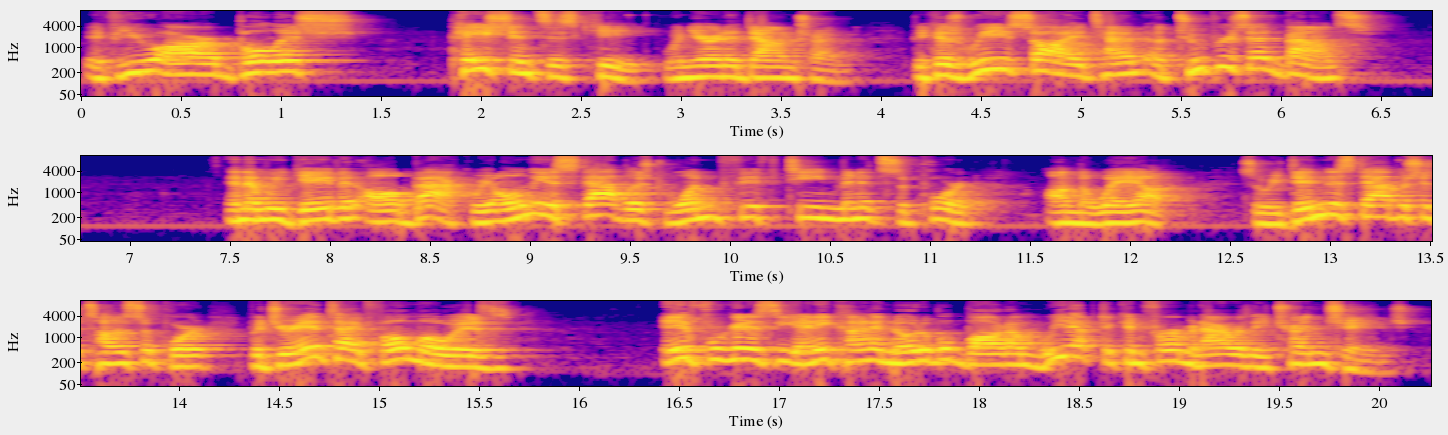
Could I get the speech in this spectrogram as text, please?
if you are bullish, patience is key when you're in a downtrend. Because we saw a 10, a 2% bounce and then we gave it all back. We only established one 15 minute support on the way up. So we didn't establish a ton of support, but your anti-FOMO is if we're going to see any kind of notable bottom, we have to confirm an hourly trend change.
